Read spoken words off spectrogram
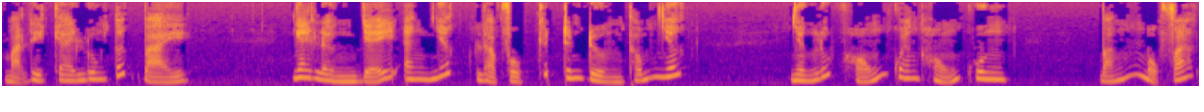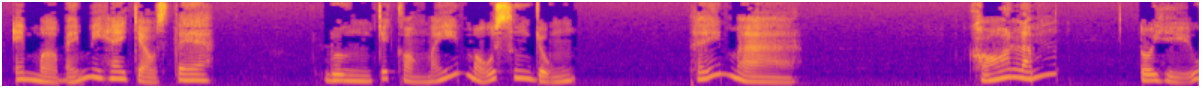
mà Ly Cai luôn thất bại. Ngay lần dễ ăn nhất là phục kích trên đường thống nhất, nhân lúc hỗn quan hỗn quân bắn một phát M72 chào xe. Luân chỉ còn mấy mẫu xương dụng. Thế mà... Khó lắm, tôi hiểu.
